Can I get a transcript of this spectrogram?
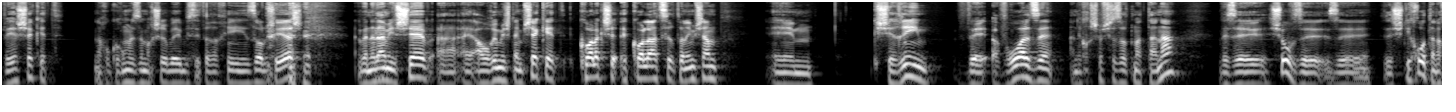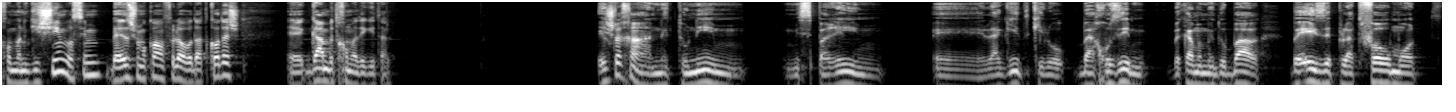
ויש שקט. אנחנו קוראים לזה מכשיר בייביסיטר הכי זול שיש. הבן אדם יושב, ההורים יש להם שקט, כל, הקש... כל הסרטונים שם כשרים ועברו על זה, אני חושב שזאת מתנה, וזה, שוב, זה, זה, זה שליחות, אנחנו מנגישים ועושים באיזשהו מקום אפילו עבודת קודש, אה, גם בתחום הדיגיטל. יש לך נתונים, מספרים, להגיד כאילו באחוזים, בכמה מדובר, באיזה פלטפורמות,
